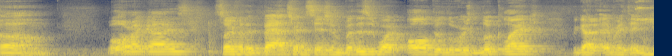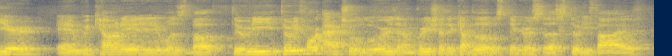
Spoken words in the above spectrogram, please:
Um, well, all right, guys. Sorry for the bad transition, but this is what all the lures look like. We got everything here, and we counted, and it was about 30, 34 actual lures, and I'm pretty sure they count the little stickers, so that's 35.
